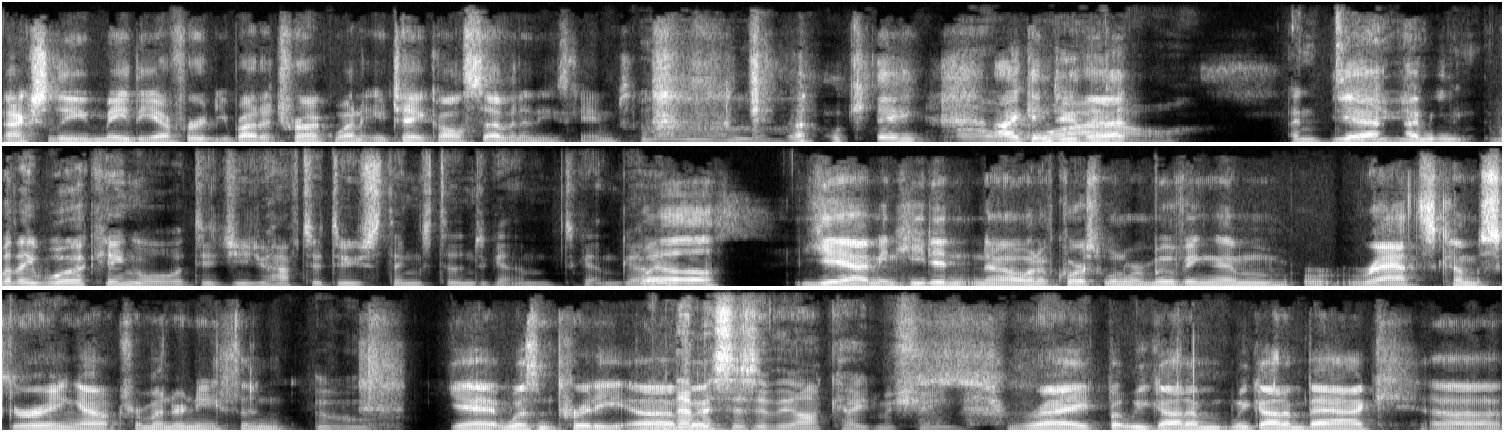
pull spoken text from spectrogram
actually made the effort. You brought a truck. Why don't you take all seven of these games?" okay, Oh, I can do that. And did Yeah, you- I mean- were they working, or did you have to do things to them to get them to get them going? Well, yeah, I mean, he didn't know, and of course, when we're moving them, rats come scurrying out from underneath, and Ooh, yeah, it wasn't pretty. Uh, but- nemesis of the arcade machine. Right, but we got him. We got him back. Uh,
